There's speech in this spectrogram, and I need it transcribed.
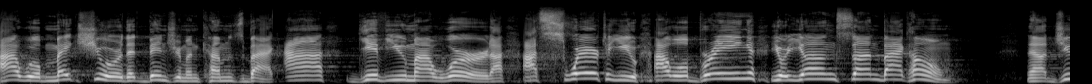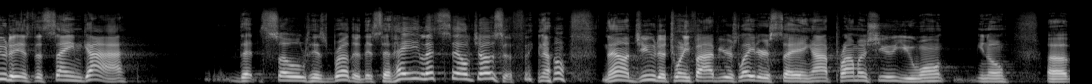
I will make sure that Benjamin comes back. I give you my word. I, I swear to you, I will bring your young son back home. Now, Judah is the same guy that sold his brother that said, Hey, let's sell Joseph. You know, now Judah, 25 years later, is saying, I promise you, you won't, you know, uh,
